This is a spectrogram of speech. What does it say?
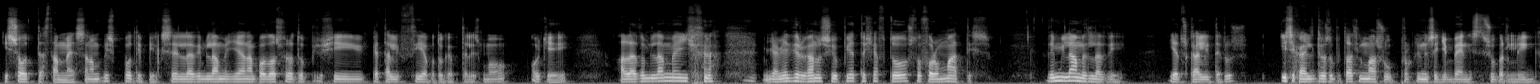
ισότητα στα μέσα. Να μου πεις πότε υπήρξε. Δηλαδή, μιλάμε για ένα ποδόσφαιρο το οποίο έχει καταληφθεί από τον καπιταλισμό. OK. Okay. Αλλά εδώ μιλάμε για, για μια διοργάνωση η οποία το έχει αυτό στο φορμά της. Δεν μιλάμε δηλαδή για τους καλύτερους. Είσαι καλύτερος στο πρωτάθλημά σου, προκρίνεσαι και μπαίνεις στη Super League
